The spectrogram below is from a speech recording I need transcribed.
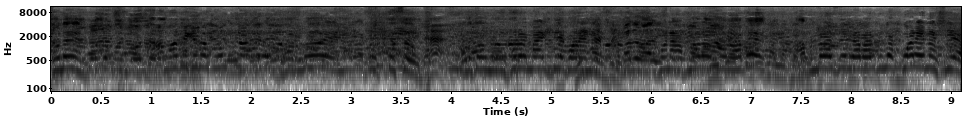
শোনেন। আমাদেরকে তো বলতে হবে ধর্ম এনারা করতেছে। ওরা তো উপরে মাইক দিয়ে করে না এখন আপনারা যেভাবে আপনারা যে ব্যাপারগুলো করেন আসিয়া,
